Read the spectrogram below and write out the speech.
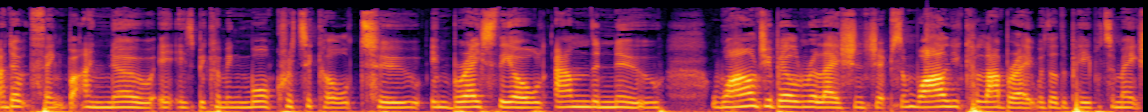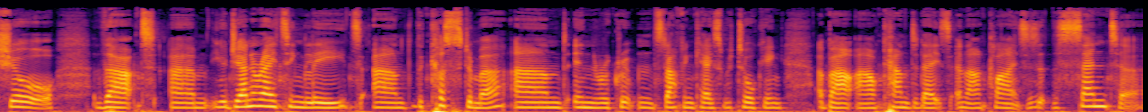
I don't think, but I know it is becoming more critical to embrace the old and the new while you build relationships and while you collaborate with other people to make sure that um, you're generating leads and the customer, and in the recruitment and staffing case, we're talking about our candidates and our clients, is at the centre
